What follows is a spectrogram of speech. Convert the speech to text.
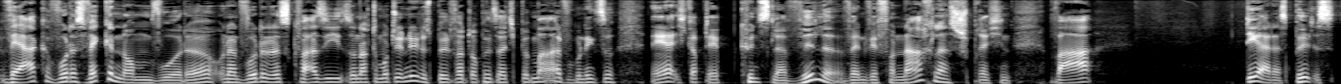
Werke, wo das weggenommen wurde und dann wurde das quasi so nach dem Motto, nee, das Bild war doppelseitig bemalt, wo man denkt so, naja, ich glaube, der Künstler Wille, wenn wir von Nachlass sprechen, war Digga, das Bild ist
